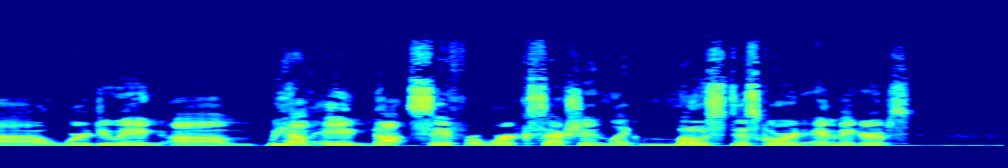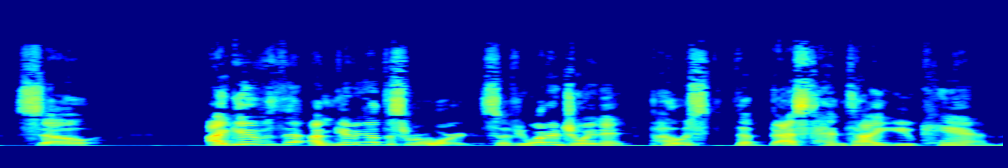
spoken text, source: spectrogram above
uh, we're doing, um, we have a not safe for work section, like most Discord anime groups. So, I give the, I'm giving out this reward. So, if you want to join it, post the best hentai you can,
